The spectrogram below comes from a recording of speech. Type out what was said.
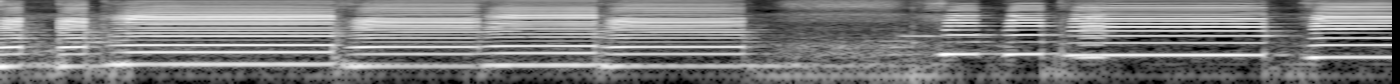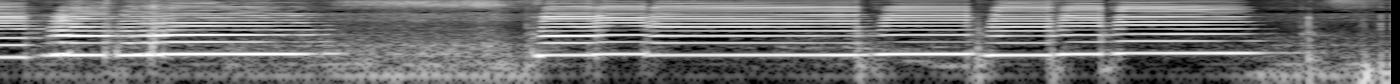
Mm-hmm.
